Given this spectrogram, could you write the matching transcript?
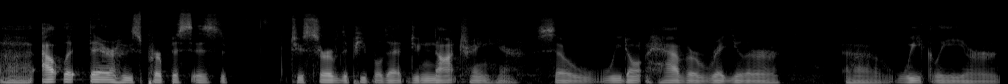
uh, outlet there whose purpose is to, to serve the people that do not train here. So we don't have a regular uh, weekly or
